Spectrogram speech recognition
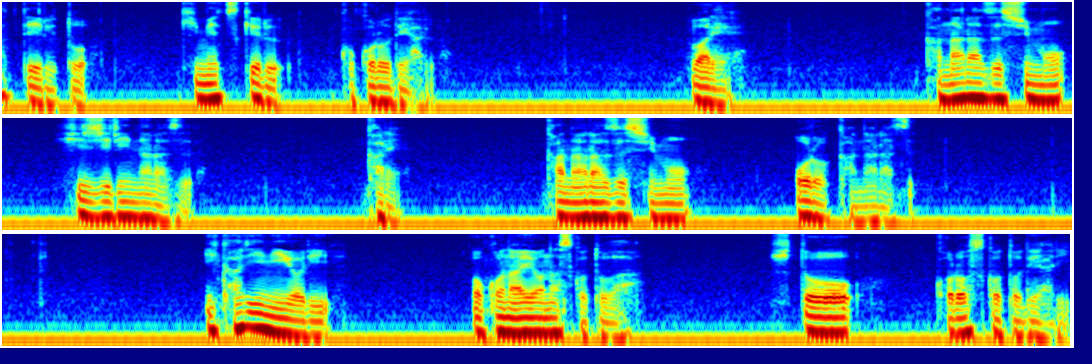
っていると決めつける心である。我必ずしも聖ならず。彼必ずしも愚かならず。怒りにより行いをなすことは人を殺すことであり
